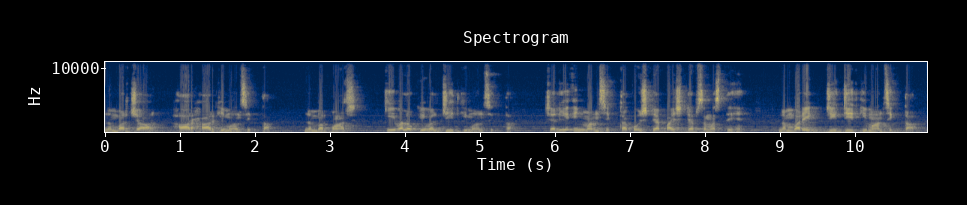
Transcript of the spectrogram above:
नंबर चार, हार हार की मानसिकता। नंबर पाँच, केवल और केवल जीत की मानसिकता। चलिए इन मानसिकता को स्टेप बाय स्टेप समझते हैं। नंबर एक, जीत जीत की मानसिकता।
